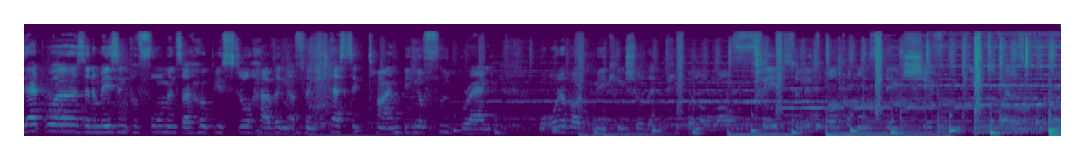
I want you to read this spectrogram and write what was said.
That was an amazing performance. I hope you're still having a fantastic time. Being a food brand, we're all about making sure that people are well fed. So let's welcome on stage Chef Rudy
